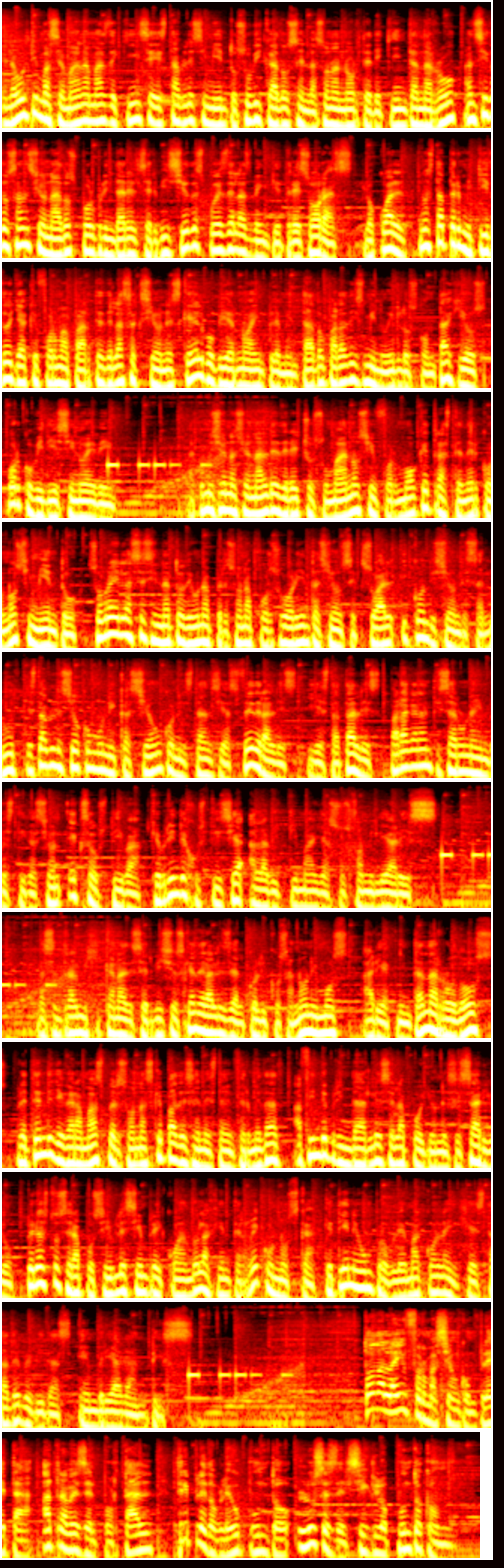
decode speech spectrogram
En la última semana, más de 15 establecimientos ubicados en la zona norte de Quintana Roo han sido sancionados por brindar el servicio después de las 23 horas, lo cual no está permitido ya que forma parte de las acciones que el gobierno ha implementado para disminuir los contagios por COVID-19. La Comisión Nacional de Derechos Humanos informó que tras tener conocimiento sobre el asesinato de una persona por su orientación sexual y condición de salud, estableció comunicación con instancias federales y estatales para garantizar una investigación exhaustiva que brinde justicia a la víctima y a sus familiares. La Central Mexicana de Servicios Generales de Alcohólicos Anónimos, Área Quintana Roo 2, pretende llegar a más personas que padecen esta enfermedad a fin de brindarles el apoyo necesario, pero esto será posible siempre y cuando la gente reconozca que tiene un problema con la ingesta de bebidas embriagantes. Toda la información completa a través del portal www.lucesdelsiglo.com.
